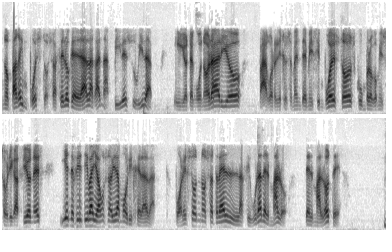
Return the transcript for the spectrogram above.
no paga impuestos, hace lo que le da la gana, vive su vida. Y yo tengo un horario, pago religiosamente mis impuestos, cumplo con mis obligaciones y en definitiva llevamos una vida morigerada. Por eso nos atrae la figura del malo, del malote.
